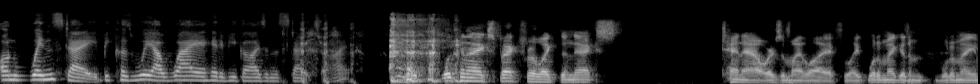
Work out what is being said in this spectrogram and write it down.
on Wednesday because we are way ahead of you guys in the States, right? what can I expect for like the next 10 hours of my life? Like, what am I going to, what am I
